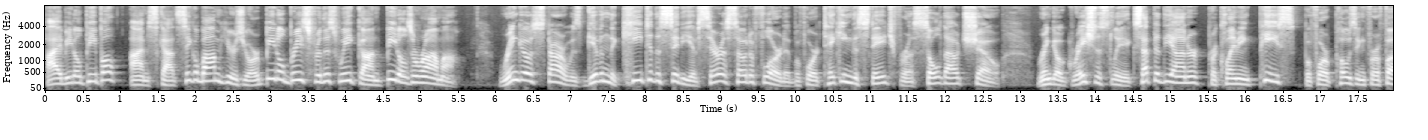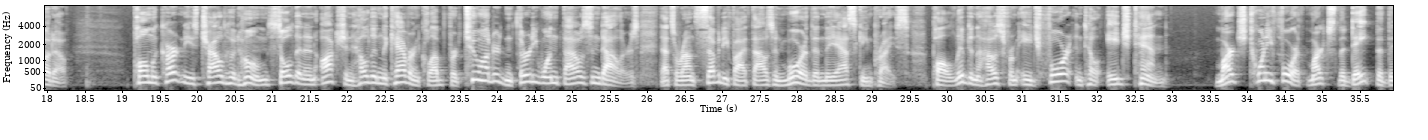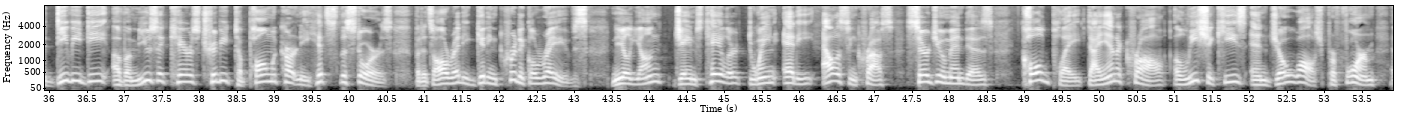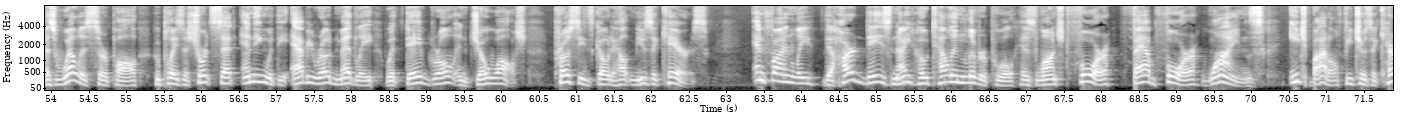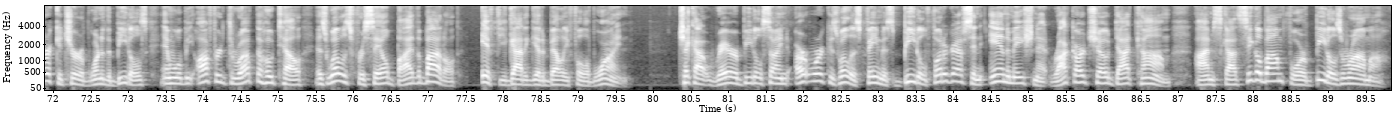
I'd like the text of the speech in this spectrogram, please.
Hi, Beatle people. I'm Scott Siegelbaum. Here's your Beatle Briefs for this week on Beatlesorama. Ringo Starr was given the key to the city of Sarasota, Florida, before taking the stage for a sold out show. Ringo graciously accepted the honor, proclaiming peace before posing for a photo. Paul McCartney's childhood home sold at an auction held in the Cavern Club for $231,000. That's around 75,000 more than the asking price. Paul lived in the house from age 4 until age 10. March 24th marks the date that the DVD of A MusiCares tribute to Paul McCartney hits the stores, but it's already getting critical raves. Neil Young, James Taylor, Duane Eddy, Alison Krauss, Sergio Mendes, Coldplay, Diana Krall, Alicia Keys, and Joe Walsh perform, as well as Sir Paul, who plays a short set ending with the Abbey Road medley with Dave Grohl and Joe Walsh. Proceeds go to help MusiCares. And finally, the Hard Day's Night Hotel in Liverpool has launched four Fab Four wines. Each bottle features a caricature of one of the Beatles and will be offered throughout the hotel as well as for sale by the bottle if you got to get a belly full of wine. Check out rare Beatle signed artwork as well as famous Beatle photographs and animation at rockartshow.com. I'm Scott Siegelbaum for Beatlesorama.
